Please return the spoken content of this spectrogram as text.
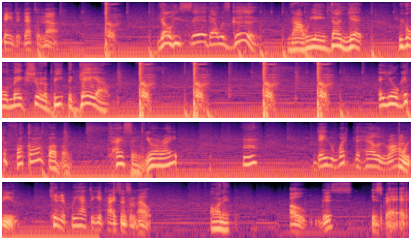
David, that's enough. Yo, he said that was good. Nah, we ain't done yet. We gonna make sure to beat the gay out. Hey, yo, get the fuck off of him. Tyson, you alright? Hmm? David, what the hell is wrong with you? Kendrick, we have to get Tyson some help. On it. Oh, this is bad.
